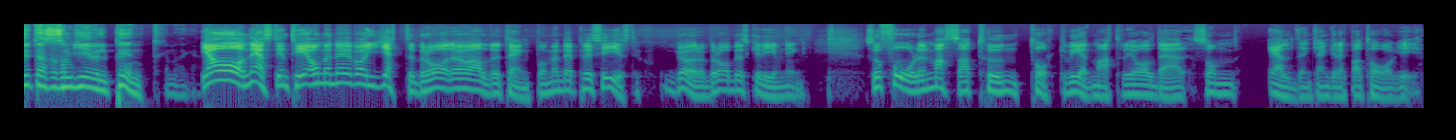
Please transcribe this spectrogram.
Ser ut nästan som julpynt. Kan man tänka. Ja, nästintill. Ja, men det var jättebra. Det har jag aldrig tänkt på. Men det är precis. Görbra beskrivning. Så får du en massa tunt, torrt vedmaterial där som elden kan greppa tag i.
